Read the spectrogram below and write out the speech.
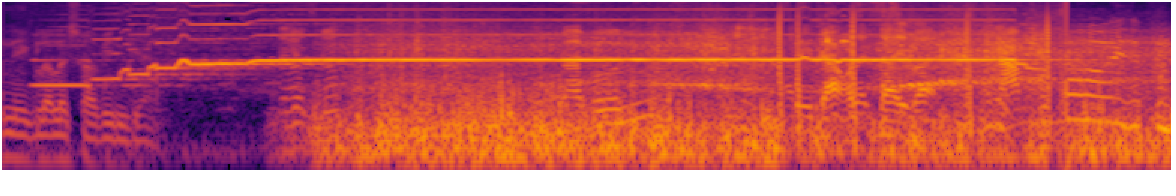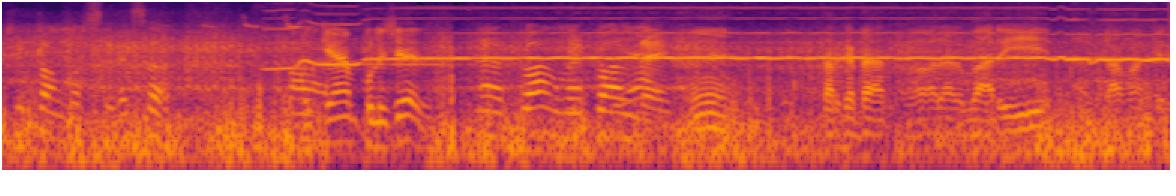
দেখতেছেন এগুলো সব ইন্ডিয়া। কাবুল আর এটা আমাদের ড্রাইভার ওই যে পুলিশের টং করছে দেখছ ক্যাম্প পুলিশের হ্যাঁ টং মানে টল দেয় হ্যাঁ আর বাড়ি তামাকের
